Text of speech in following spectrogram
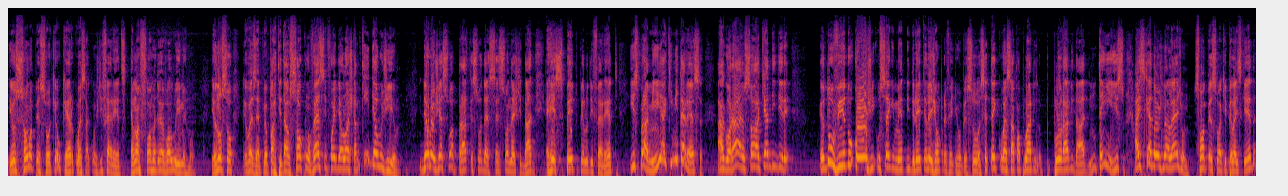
Eu sou uma pessoa que eu quero conversar com os diferentes. É uma forma de eu evoluir, meu irmão. Eu não sou, eu, por exemplo, meu partido, ah, só conversa se for ideologicamente. Que ideologia? Ideologia é sua prática, sua decência, sua honestidade, é respeito pelo diferente. Isso para mim é que me interessa. Agora, ah, eu só aqui é de direito. Eu duvido hoje o segmento de direito eleger um prefeito de uma pessoa. Você tem que conversar com a plurali- pluralidade. Não tem isso. A esquerda hoje não elege um, só uma pessoa aqui pela esquerda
